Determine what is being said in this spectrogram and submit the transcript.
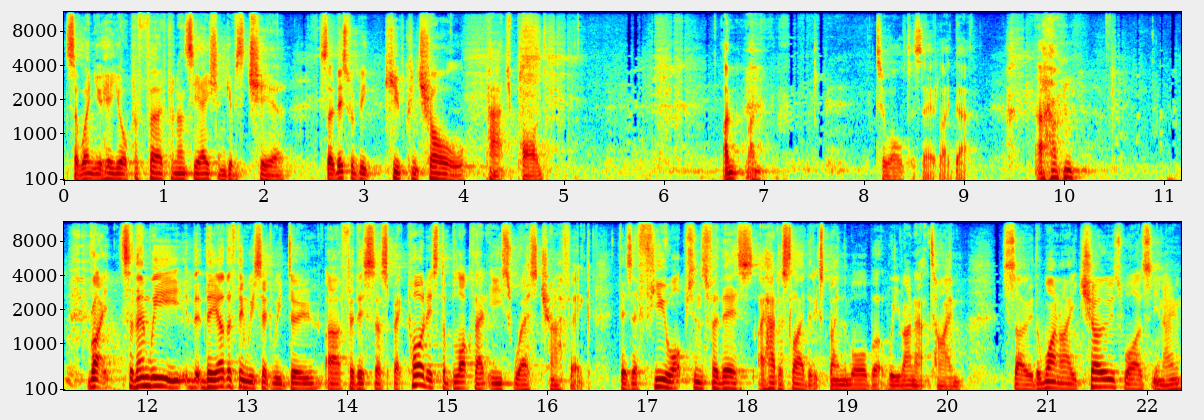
So when you hear your preferred pronunciation, give us a cheer. So this would be kube control patch pod. I'm, I'm too old to say it like that. Um, Right. So then we, the other thing we said we'd do uh, for this suspect pod is to block that east-west traffic. There's a few options for this. I had a slide that explained them all, but we ran out of time. So the one I chose was, you know,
